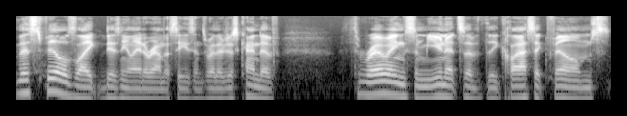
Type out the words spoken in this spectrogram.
this feels like Disneyland around the seasons, where they're just kind of throwing some units of the classic films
